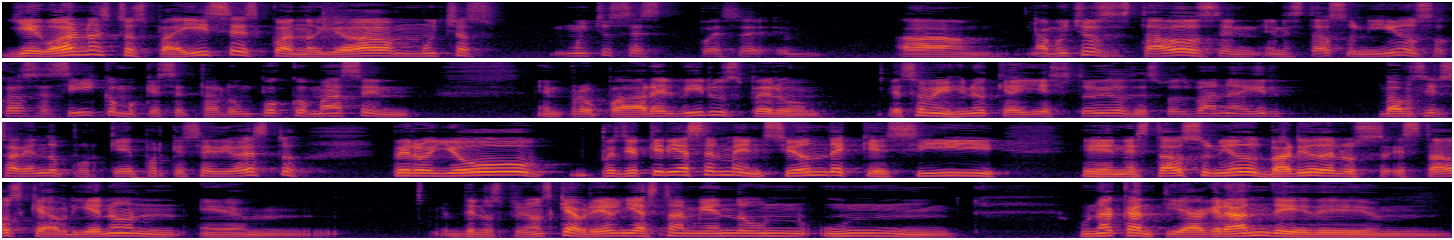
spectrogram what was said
llegó a nuestros países cuando yo a muchos, muchos, pues, eh, a muchos estados en, Estados Unidos o cosas así, como que se tardó un poco más en, en propagar el virus, pero eso me imagino que hay estudios, después van a ir, vamos a ir sabiendo por qué, por qué se dio esto. Pero yo, pues yo quería hacer mención de que sí en Estados Unidos, varios de los estados que abrieron, em, de los primeros que abrieron, ya están viendo un, una cantidad grande de, em,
